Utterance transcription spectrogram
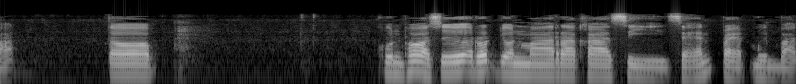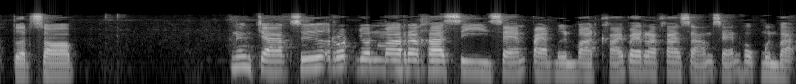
บาท ตอบ คุณพ่อซื้อรถยนต์มาราคา 480,000 บาท ตรวจสอบ เนื่องจากซื้อรถยนต์มาราคา 480,000 บาท ขายไปราคา 360,000 บาท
